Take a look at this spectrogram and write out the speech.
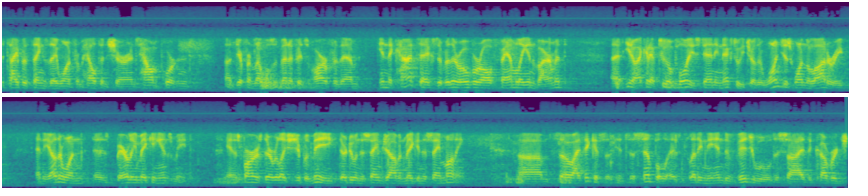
the type of things they want from health insurance, how important uh, different levels of benefits are for them in the context of their overall family environment. Uh, you know, I could have two employees standing next to each other. One just won the lottery, and the other one is barely making ends meet. And as far as their relationship with me, they're doing the same job and making the same money. Um, so I think it's a, it's as simple as letting the individual decide the coverage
